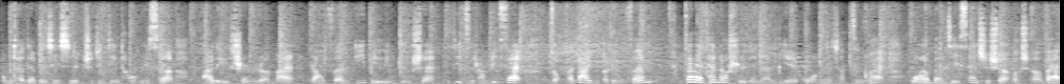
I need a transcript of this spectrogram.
我们团队分析师赤井金童预测巴黎圣日耳曼让分一比零主胜，以及这场比。比赛总分大于二点五分。再来看到十点的 NBA 国王对上金块，国王本季三十胜二十二败，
